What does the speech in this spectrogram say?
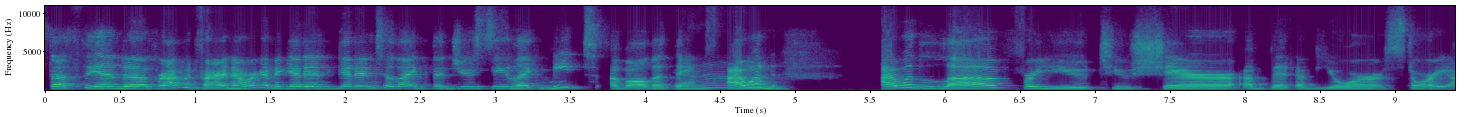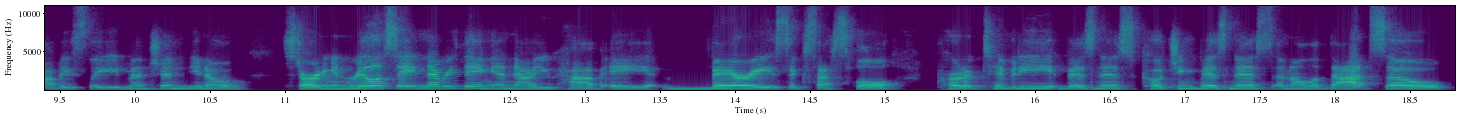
that's the end of rapid fire. Now we're gonna get in get into like the juicy like meat of all the things. Yeah. I would I would love for you to share a bit of your story. Obviously, you mentioned, you know, starting in real estate and everything, and now you have a very successful productivity business, coaching business, and all of that. So,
